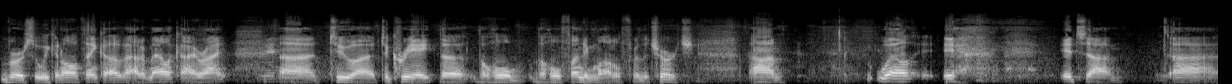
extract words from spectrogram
verse that we can all think of out of Malachi, right, uh, to uh, to create the the whole the whole funding model for the church. Um, well, it, it's. Um, uh,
